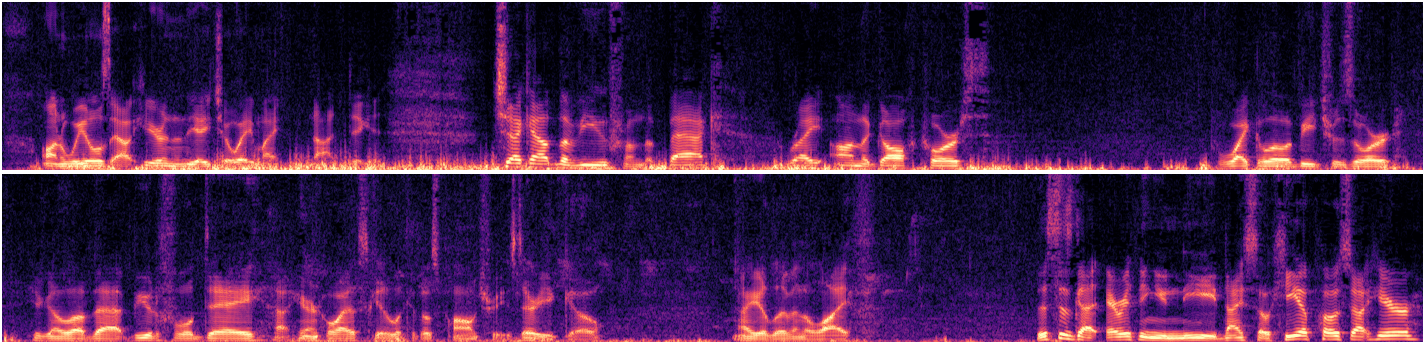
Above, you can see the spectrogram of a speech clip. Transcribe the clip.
on wheels out here and then the HOA might not dig it. Check out the view from the back, right on the golf course. Waikoloa Beach Resort. You're gonna love that. Beautiful day out here in Hawaii. Let's get a look at those palm trees. There you go. Now you're living the life. This has got everything you need. Nice ohia post out here.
